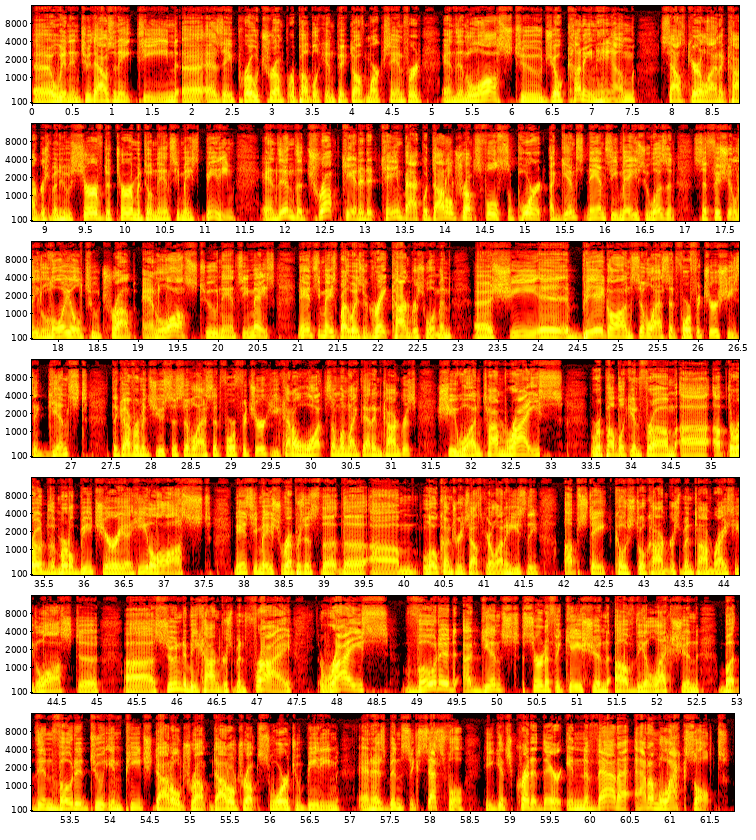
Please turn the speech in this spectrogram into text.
uh, when in 2018, uh, as a pro Trump Republican, picked off Mark Sanford and then lost to Joe Cunningham, South Carolina congressman who served a term until Nancy Mace beat him. And then the Trump candidate came back with Donald Trump's full support against Nancy Mace, who wasn't sufficiently loyal to Trump, and lost to Nancy Mace. Nancy Mace, by the way, is a great congresswoman. Uh, she is big on civil asset forfeiture. She's against the government's use of civil asset forfeiture. You kind of want someone like that in Congress. She won. Tom Rice Republican from uh, up the road to the Myrtle Beach area. He lost. Nancy Mace represents the the um, Low Country in South Carolina. He's the upstate coastal congressman. Tom Rice. He lost to uh, soon to be Congressman Fry. Rice voted against certification of the election, but then voted to impeach Donald Trump. Donald Trump swore to beat him and has been successful. He gets credit there. In Nevada, Adam Laxalt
